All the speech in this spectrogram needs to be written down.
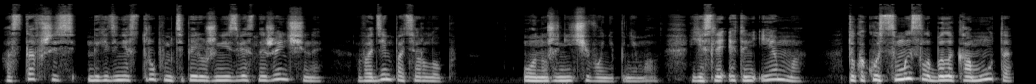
Оставшись наедине с трупом теперь уже неизвестной женщины, Вадим потер лоб. Он уже ничего не понимал. Если это не Эмма, то какой смысл было кому-то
